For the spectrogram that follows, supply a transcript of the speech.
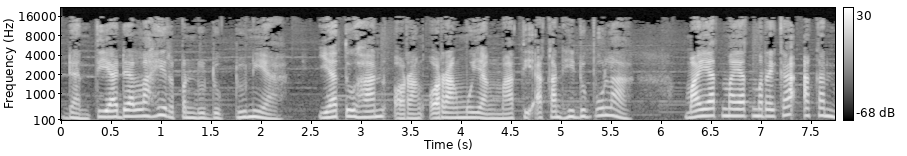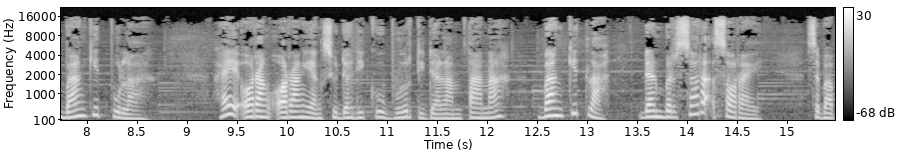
dan tiada lahir penduduk dunia. Ya Tuhan, orang-orangmu yang mati akan hidup pula. Mayat-mayat mereka akan bangkit pula. Hai orang-orang yang sudah dikubur di dalam tanah, bangkitlah dan bersorak-sorai sebab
